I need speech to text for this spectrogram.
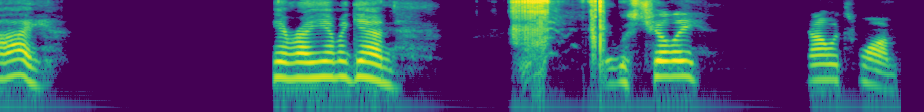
Hi. Here I am again. It was chilly. Now it's warm.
